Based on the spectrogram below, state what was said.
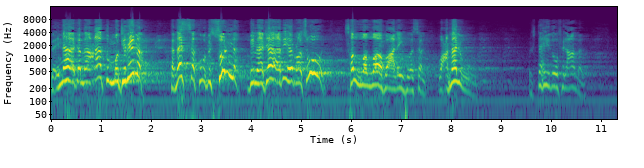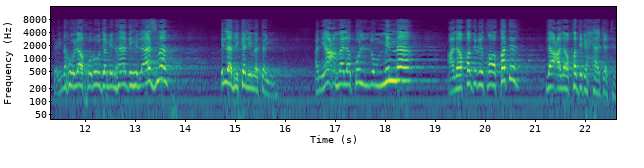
فإنها جماعات مجرمة تمسكوا بالسنة بما جاء به الرسول. صلى الله عليه وسلم واعملوا. اجتهدوا في العمل. فإنه لا خروج من هذه الأزمة إلا بكلمتين. أن يعمل كل منا على قدر طاقته لا على قدر حاجته.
